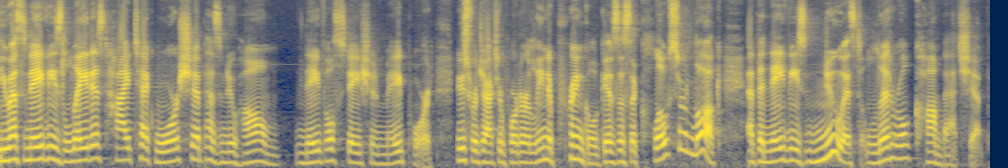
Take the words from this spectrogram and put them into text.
The U.S. Navy's latest high-tech warship has a new home, Naval Station Mayport. News4JAX reporter Lena Pringle gives us a closer look at the Navy's newest littoral combat ship.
